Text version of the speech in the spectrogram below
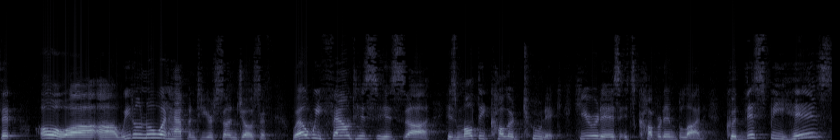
that, oh, uh, uh, we don't know what happened to your son Joseph. Well, we found his, his, uh, his multicolored tunic. Here it is. It's covered in blood. Could this be his?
